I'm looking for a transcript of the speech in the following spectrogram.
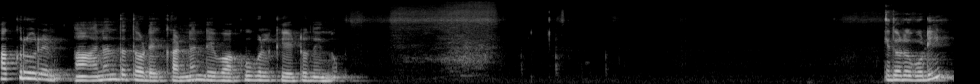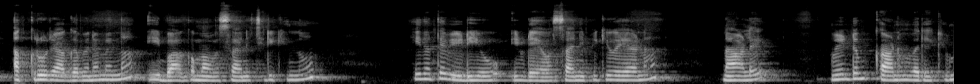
അക്രൂരൻ ആനന്ദത്തോടെ കണ്ണന്റെ വാക്കുകൾ കേട്ടുനിന്നു. ഇതോടുകൂടി അക്രൂരാഗമനം എന്ന ഈ ഭാഗം അവസാനിച്ചിരിക്കുന്നു. ഇന്നത്തെ വീഡിയോ ഇവിടെ അവസാനിപ്പിക്കുകയാണ്. നാളെ വീണ്ടും കാണും വരയ്ക്കും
